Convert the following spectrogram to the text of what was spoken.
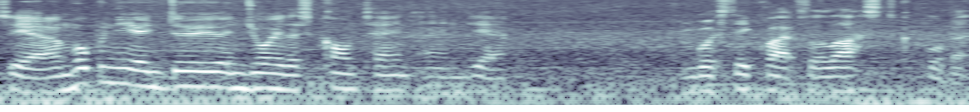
So yeah, I'm hoping you do enjoy this content and yeah. I'm going to stay quiet for the last couple of bits.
